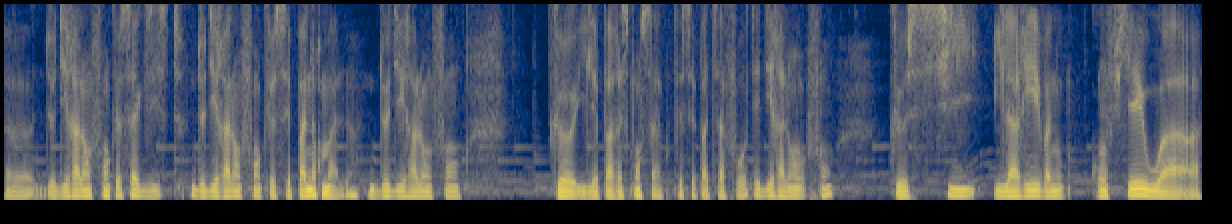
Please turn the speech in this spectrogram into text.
de dire à l'enfant que ça existe, de dire à l'enfant que c'est pas normal, de dire à l'enfant qu'il n'est pas responsable, que c'est pas de sa faute, et dire à l'enfant que si il arrive à nous confier ou à,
